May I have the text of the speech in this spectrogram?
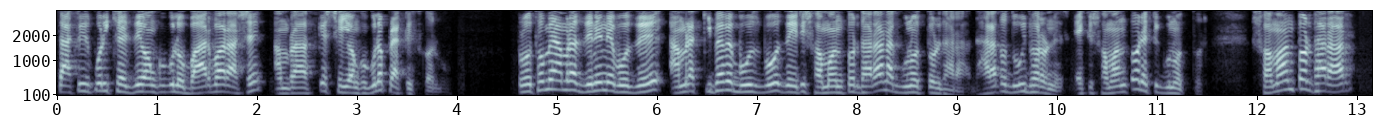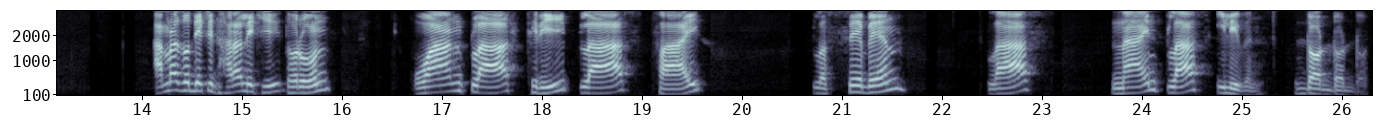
চাকরির পরীক্ষায় যে অঙ্কগুলো বারবার আসে, আমরা আজকে সেই অঙ্কগুলো প্র্যাকটিস করব। প্রথমে আমরা জেনে নেব যে আমরা কীভাবে বুঝব যে এটি সমান্তর ধারা না গুণোত্তর ধারা। ধারা তো দুই ধরনের, একটি সমান্তর, একটি গুণোত্তর। সমান্তর ধারার, আমরা যদি একটি ধারা লিখি, ধরুন one plus three plus five plus seven plus nine plus eleven dot dot dot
